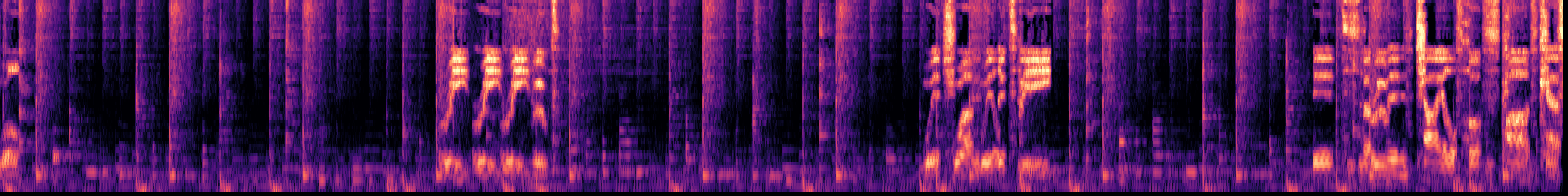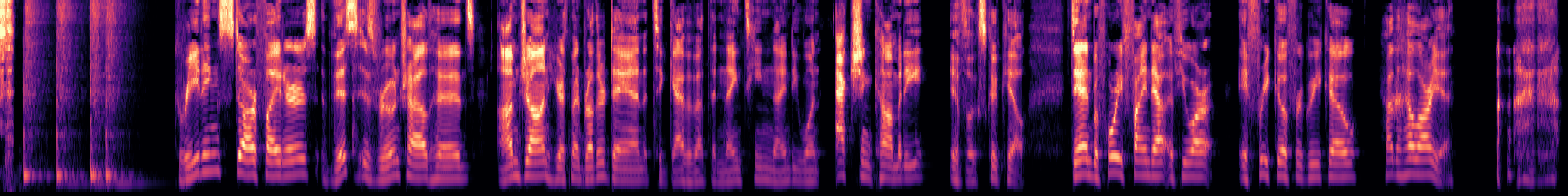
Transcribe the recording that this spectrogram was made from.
Re re reboot. Which one will it be? It's the Ruined Childhoods podcast. Greetings, Starfighters. This is Ruined Childhoods. I'm Jon, here with my brother Dan to gab about the 1991 action comedy, If Looks Could Kill. Dan, before we find out if you are a freako for Grieco, how the hell are you?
